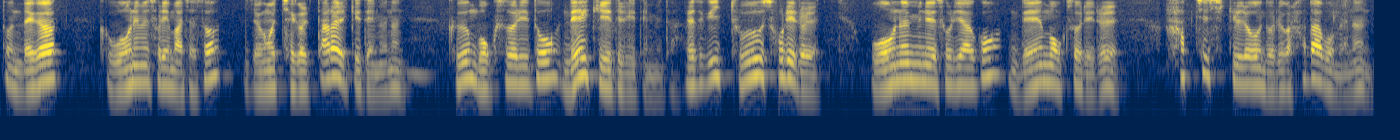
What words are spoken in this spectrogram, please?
또 내가 그 원어민 소리에 맞춰서 영어 책을 따라 읽게 되면은 그 목소리도 내 귀에 들리게 됩니다. 그래서 이 두 소리를 원어민의 소리하고 내 목소리를 합치시키려고 노력을 하다 보면은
